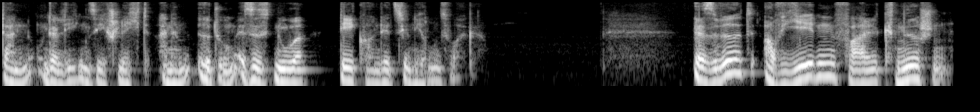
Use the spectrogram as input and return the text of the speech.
dann unterliegen Sie schlicht einem Irrtum. Es ist nur Dekonditionierungsfolge. Es wird auf jeden Fall knirschen,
